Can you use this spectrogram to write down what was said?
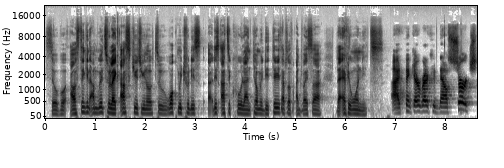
So, but I was thinking I'm going to like ask you to, you know, to walk me through this uh, this article and tell me the three types of advisor that everyone needs. I think everybody could now search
